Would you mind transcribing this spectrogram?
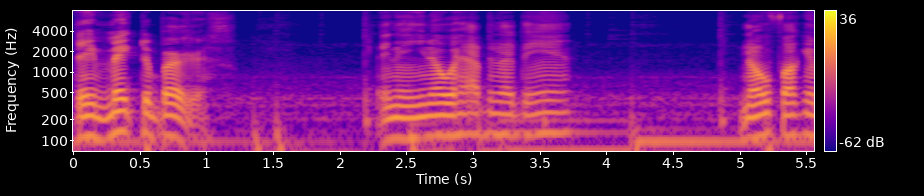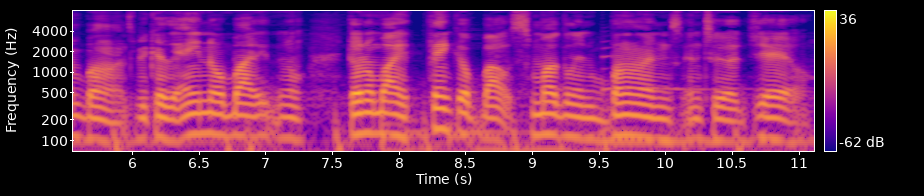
they make the burgers. And then you know what happens at the end? No fucking buns because ain't nobody, you know, don't nobody think about smuggling buns into a jail.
